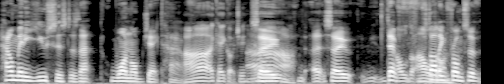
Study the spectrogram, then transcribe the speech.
how many uses does that one object have? Ah, okay, got you. So, Ah. uh, so Hold- hold starting on. from sort of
